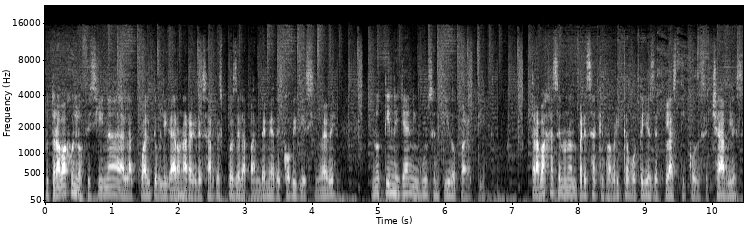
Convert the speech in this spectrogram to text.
Tu trabajo en la oficina a la cual te obligaron a regresar después de la pandemia de COVID-19 no tiene ya ningún sentido para ti. Trabajas en una empresa que fabrica botellas de plástico desechables,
